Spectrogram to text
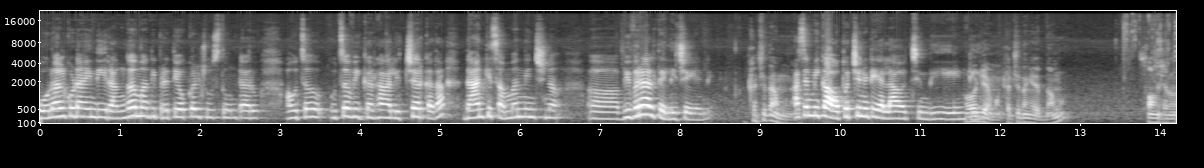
బోనాలు కూడా అయింది. రంగం అది ప్రతి ఒక్కరు చూస్తూ ఉంటారు. ఆ ఉత్సవ ఉత్సవ విగ్రహాలు ఇచ్చారు కదా దానికి సంబంధించిన వివరాలు తెలియచేయండి. ఖచ్చితంగా. అసలు మీకు ఆ ఆపర్చునిటీ ఎలా వచ్చింది? ఏంటి? ఓకే అమ్మ ఖచ్చితంగా చెప్దాము. సంవత్సరం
